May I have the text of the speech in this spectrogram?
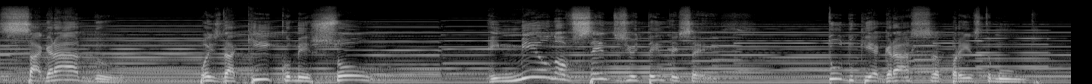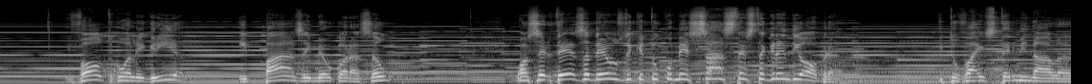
sagrado, pois daqui começou em 1986 tudo que é graça para este mundo. E volto com alegria e paz em meu coração, com a certeza, Deus, de que tu começaste esta grande obra e tu vais terminá-la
